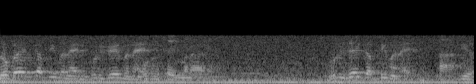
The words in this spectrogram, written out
લોકોએ જ કપી બનાવી પુરુષોએ બનાવી પુરુષોએ બનાવે પુરુષોએ કપી બનાવી સ્ત્રીઓ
